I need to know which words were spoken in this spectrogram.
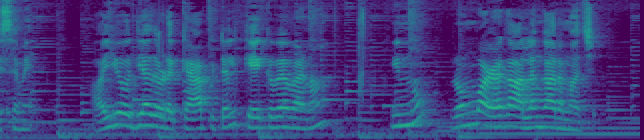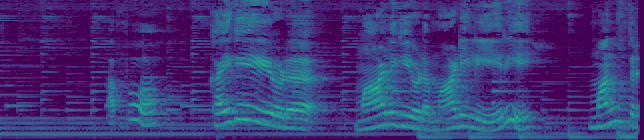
தேசமே. அயோத்தியா அதோட கேபிட்டல் கேட்கவே வேணாம். இன்னும் ரொம்ப அழகாக அலங்காரமாச்சு. அப்போது கைகையோட மாளிகையோட மாடியில் ஏறி மந்த்ர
